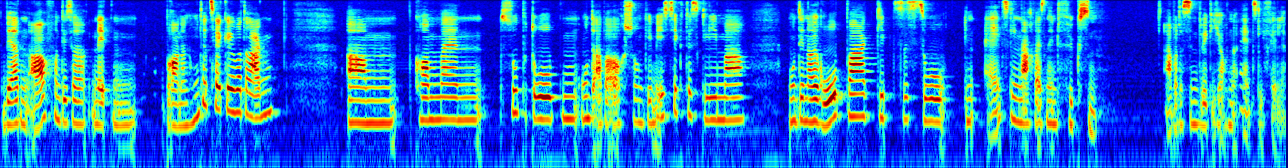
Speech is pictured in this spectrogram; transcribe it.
werden auch von dieser netten braunen Hundezecke übertragen, ähm, kommen Subtropen und aber auch schon gemäßigtes Klima. Und in Europa gibt es so in Einzelnachweisen in Füchsen. Aber das sind wirklich auch nur Einzelfälle.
